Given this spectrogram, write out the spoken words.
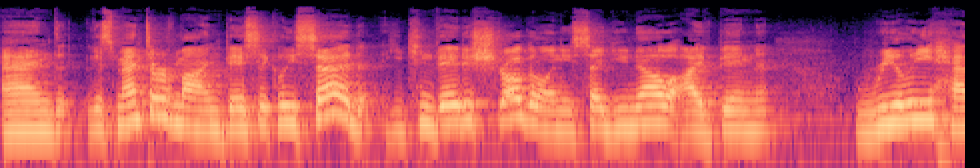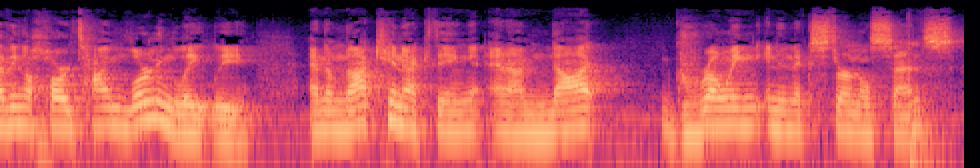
And this mentor of mine basically said, he conveyed his struggle, and he said, You know, I've been really having a hard time learning lately, and I'm not connecting, and I'm not growing in an external sense.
